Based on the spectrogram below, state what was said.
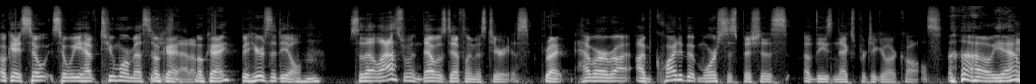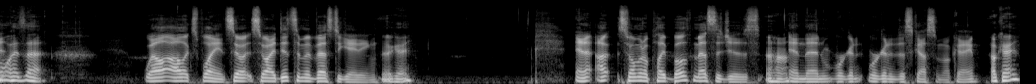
Okay, so so we have two more messages, Okay, Adam. okay. but here's the deal. So that last one, that was definitely mysterious. right. However, I, I'm quite a bit more suspicious of these next particular calls. Oh yeah, why is that? Well, I'll explain. So so I did some investigating, Okay. and I, so I'm going to play both messages, Uh-huh. and then we're gonna we're gonna discuss them. Okay. Okay.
